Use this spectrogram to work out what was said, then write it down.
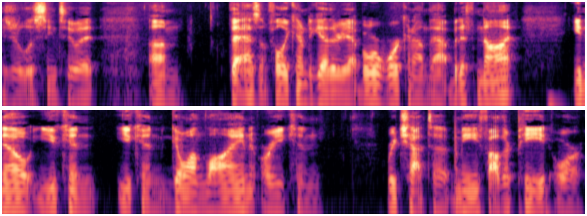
as you're listening to it um, that hasn't fully come together yet but we're working on that. But if not you know you can you can go online or you can reach out to me father pete or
